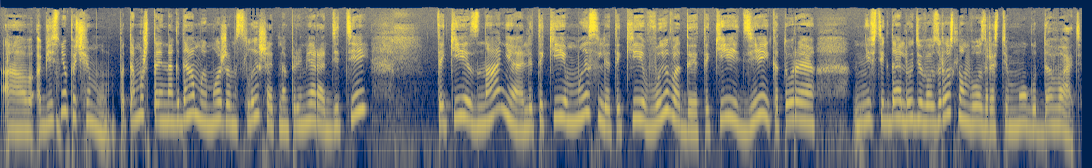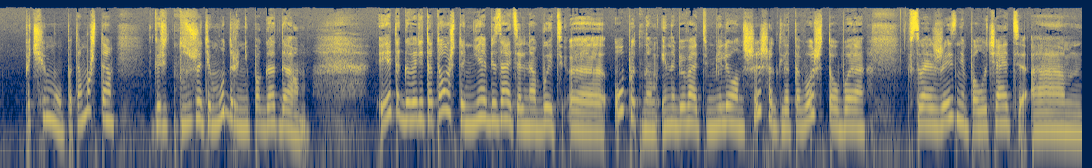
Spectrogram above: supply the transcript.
а, объясню почему. Потому что иногда мы можем слышать, например, от детей такие знания или такие мысли, такие выводы, такие идеи, которые не всегда люди во взрослом возрасте могут давать. Почему? Потому что, говорит, ну слушайте, мудрый не по годам. И это говорит о том, что не обязательно быть э, опытным и набивать миллион шишек для того, чтобы в своей жизни получать э,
